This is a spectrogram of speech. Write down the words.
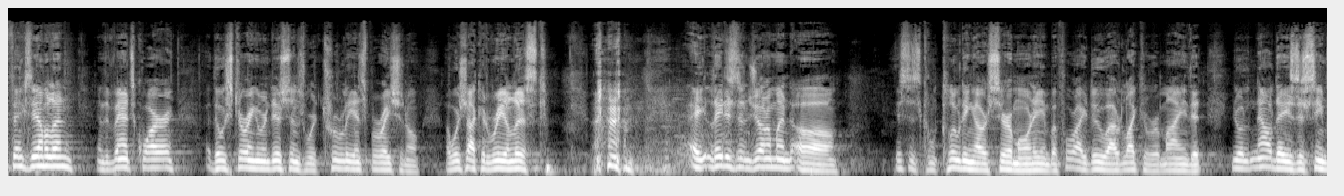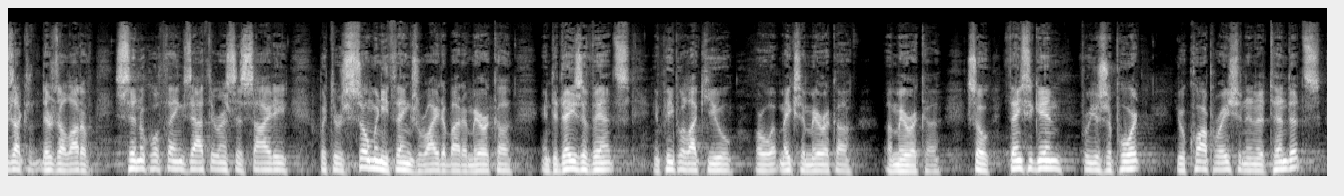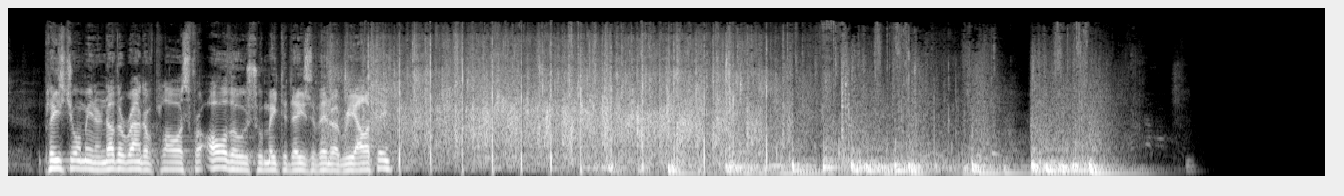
Thanks, Emmeline and the Vance Choir. Those stirring renditions were truly inspirational. I wish I could re-enlist. hey, ladies and gentlemen, uh, this is concluding our ceremony, and before I do, I would like to remind that you know nowadays it seems like there's a lot of cynical things out there in society, but there's so many things right about America, and today's events and people like you are what makes America America. So, thanks again for your support, your cooperation, and attendance. Please join me in another round of applause for all those who made today's event a reality.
